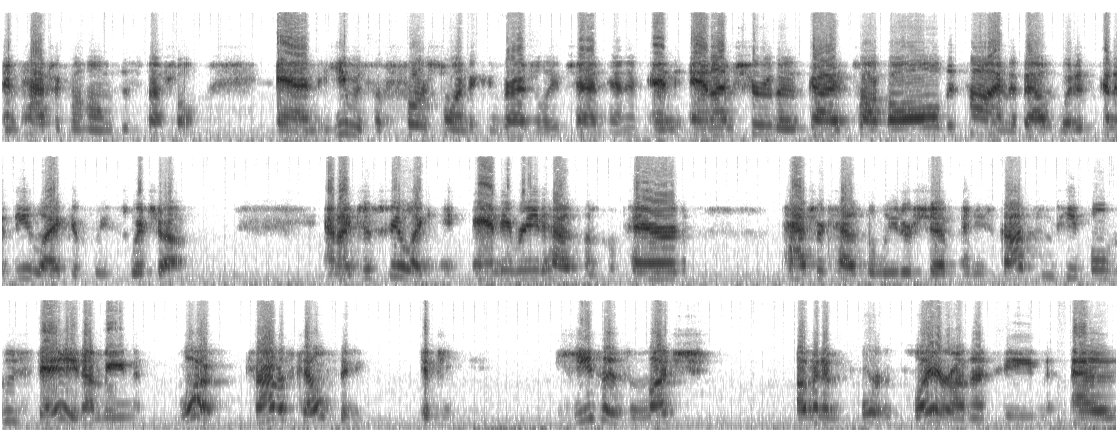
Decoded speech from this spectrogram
and Patrick Mahomes is special. And he was the first one to congratulate Chad Henne. And and I'm sure those guys talk all the time about what it's going to be like if we switch up. And I just feel like Andy Reid has them prepared. Patrick has the leadership, and he's got some people who stayed. I mean, look, Travis Kelce. If he, he's as much of an important player on that team as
